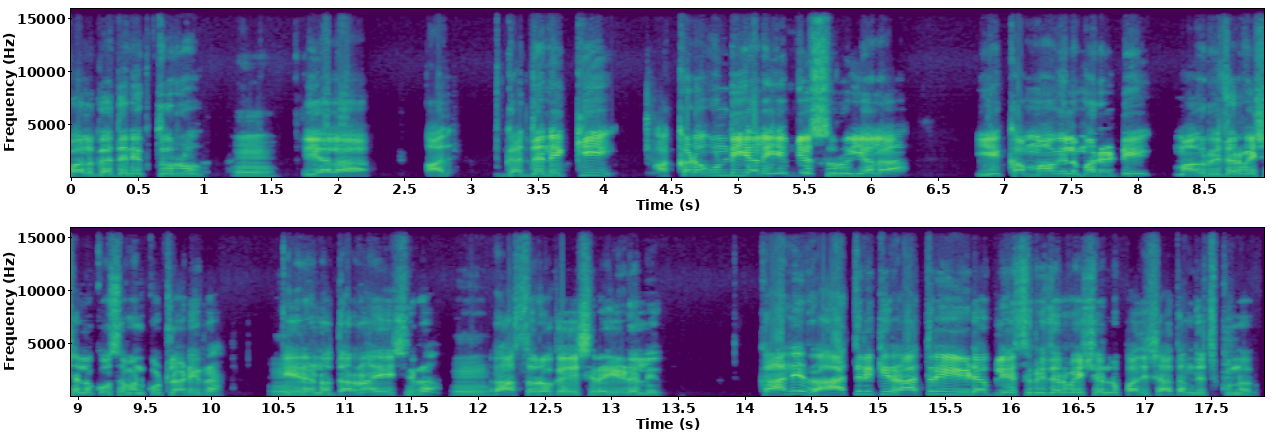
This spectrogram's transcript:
వాళ్ళు గద్దెనెక్కుతుర్రు. ఇవాళ గద్దెనెక్కి అక్కడ ఉండి ఇవాళ ఏం చేస్తుర్రు ఇవాళ ఏ కమ్మ వెలమ రెడ్డి మా రిజర్వేషన్ల కోసం అని కొట్లాడిర్రా. ఏదైనా ధర్నా చేసిర్రా. రాస్తారోక చేసిరా ఏడలేదు కానీ రాత్రికి రాత్రి ఈడబ్ల్యూఎస్ రిజర్వేషన్లు పది శాతం తెచ్చుకున్నారు.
